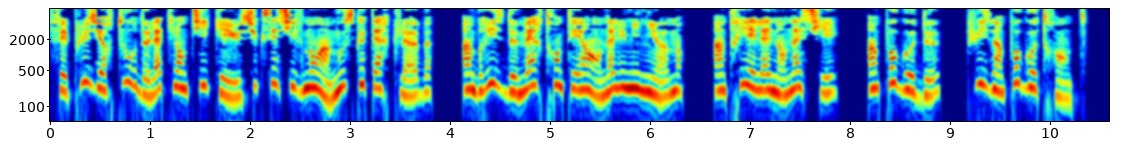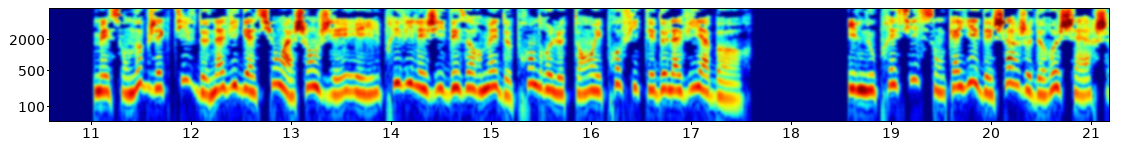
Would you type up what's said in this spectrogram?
fait plusieurs tours de l'Atlantique et eu successivement un Mousquetaire Club, un brise de mer 31 en aluminium, un Triélène en acier, un Pogo 2, puis un Pogo 30. Mais son objectif de navigation a changé et il privilégie désormais de prendre le temps et profiter de la vie à bord. Il nous précise son cahier des charges de recherche,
